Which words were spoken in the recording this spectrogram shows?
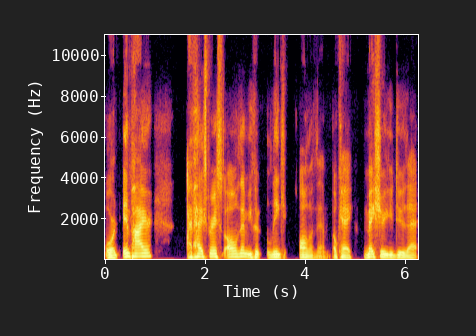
or Empire. I've had experience with all of them. You can link all of them. Okay. Make sure you do that.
